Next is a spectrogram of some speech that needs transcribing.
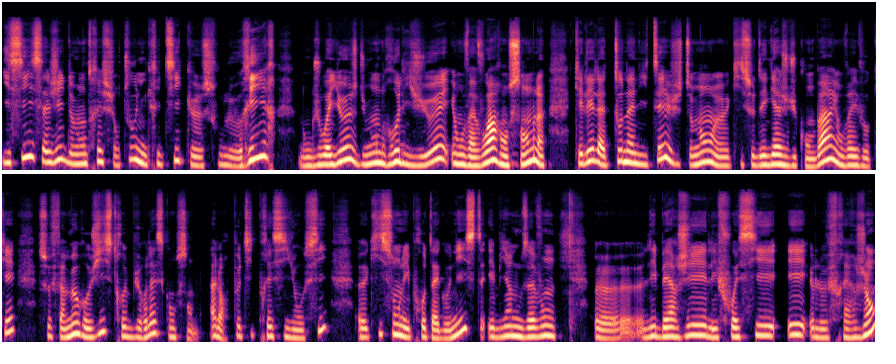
Ici, il s'agit de montrer surtout une critique euh, sous le rire, donc joyeuse, du monde religieux, et on va voir ensemble quelle est la tonalité justement euh, qui se dégage du combat, et on va évoquer ce fameux registre burlesque ensemble. Alors, petite précision aussi, euh, qui sont les protagonistes? Eh bien, nous avons les bergers, les foissiers et le frère Jean,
